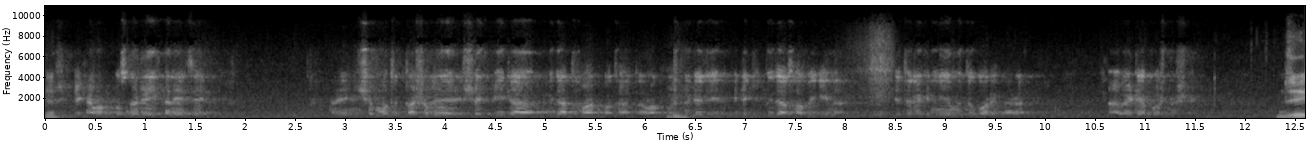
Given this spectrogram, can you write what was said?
জি। এটা আমার প্রশ্নটা এখানে যে মানে হিসাব মতে তো আসলে এটা বিদাত হওয়ার কথা। তো আমার প্রশ্নটা যে এটা কি বিদাত হবে কিনা? যেহেতু এটাকে নিয়মিত করে তারা। এটাই প্রশ্ন সে জি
